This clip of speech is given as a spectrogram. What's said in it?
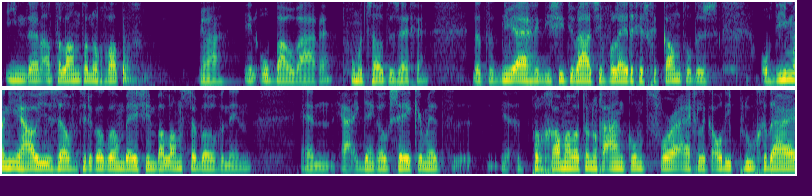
Inter en Atalanta nog wat ja, in opbouw waren, om het zo te zeggen. Dat het nu eigenlijk die situatie volledig is gekanteld. Dus op die manier hou je jezelf natuurlijk ook wel een beetje in balans daarbovenin. En ja, ik denk ook zeker met eh, ja, het programma wat er nog aankomt voor eigenlijk al die ploegen daar,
